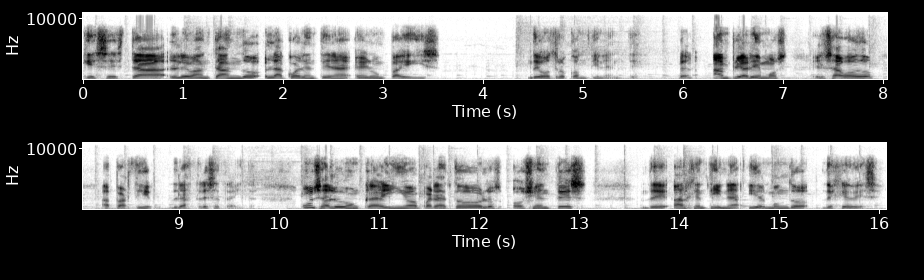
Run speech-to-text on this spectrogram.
que se está levantando la cuarentena en un país de otro continente. Bueno, ampliaremos el sábado a partir de las 13.30. Un saludo, un cariño para todos los oyentes de Argentina y el mundo de GDS.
